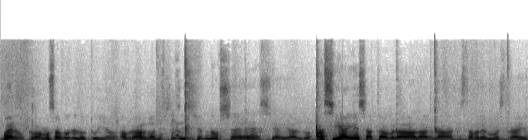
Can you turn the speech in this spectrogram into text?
Bueno, probamos algo de lo tuyo. ¿Habrá algo a disposición? No sé ¿eh? si hay algo. Ah, sí, hay esa tabla, la, la que estaba de muestra ahí.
